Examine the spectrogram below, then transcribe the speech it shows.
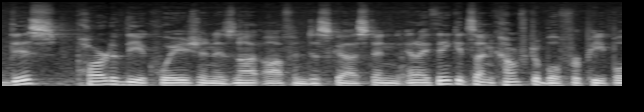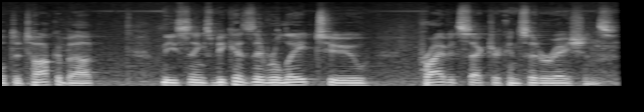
this part of the equation is not often discussed, and, and I think it's uncomfortable for people to talk about these things because they relate to private sector considerations.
